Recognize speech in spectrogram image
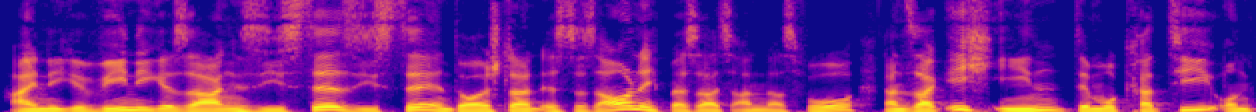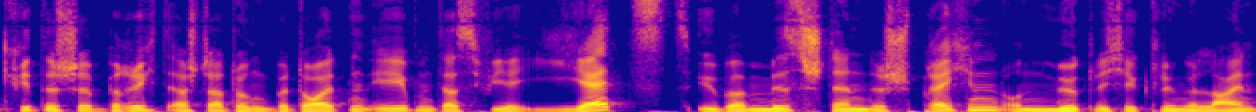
einige wenige sagen, siehste, siehste, in Deutschland ist es auch nicht besser als anderswo, dann sage ich Ihnen, Demokratie und kritische Berichterstattung bedeuten eben, dass wir jetzt über Missstände sprechen und mögliche Klüngeleien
